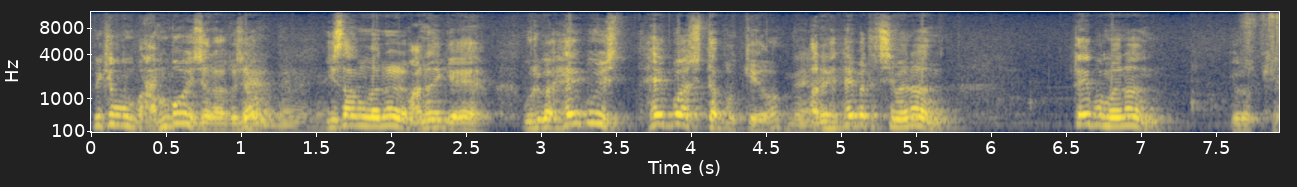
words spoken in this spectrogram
이렇게 보면 안 보이잖아, 그죠? 네, 네, 네. 이상근을 만약에 우리가 해부 해부할 수 있다 볼게요. 네. 만약에 해부했다 치면은 떼 보면은 이렇게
